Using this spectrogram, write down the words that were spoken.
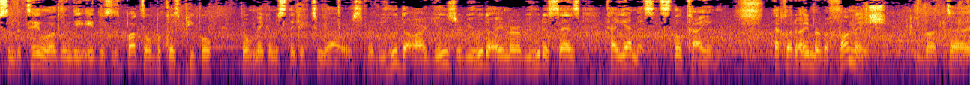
some betela, then the the Edus is batal because people don't make a mistake of two hours. Rabbi Yehuda argues, Rabbi Yehuda Omer, Rabbi Yehuda says, Kayemes, it's still Kayem. Echad Omer v'chamesh, but uh,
